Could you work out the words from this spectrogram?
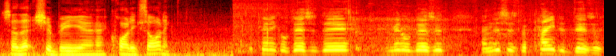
So that should be uh, quite exciting. the Pinnacle Desert there, Middle Desert, and this is the Painted Desert.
